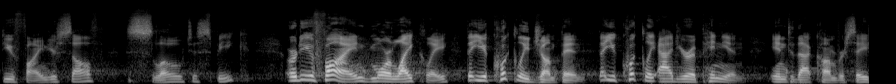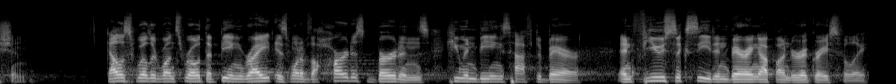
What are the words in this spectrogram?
Do you find yourself slow to speak? Or do you find, more likely, that you quickly jump in, that you quickly add your opinion into that conversation? Dallas Willard once wrote that being right is one of the hardest burdens human beings have to bear, and few succeed in bearing up under it gracefully.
